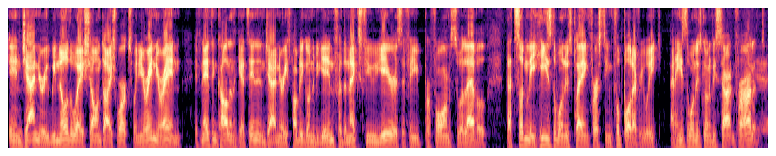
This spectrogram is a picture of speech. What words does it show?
in January, we know the way Sean Dyche works. When you're in, you're in. If Nathan Collins gets in in January, he's probably going to be in for the next few years if he performs to a level that suddenly he's the one who's playing first team football every week and he's the one who's going to be starting for Ireland. Yeah.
